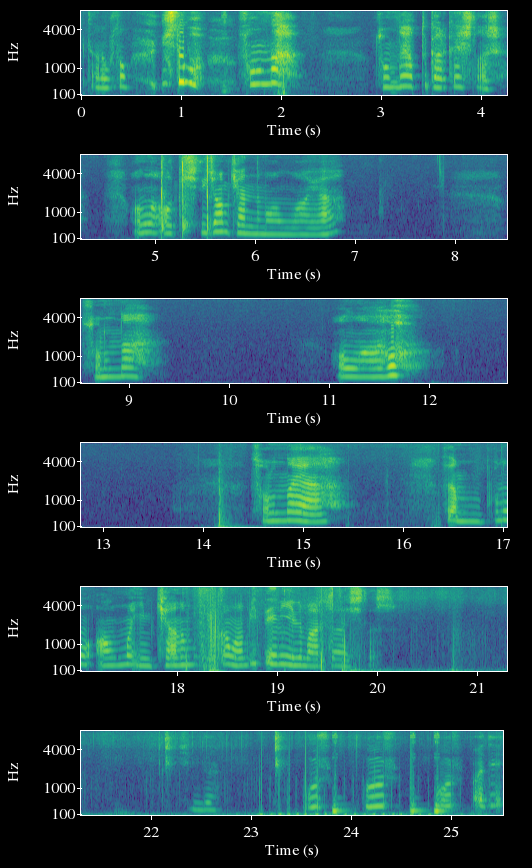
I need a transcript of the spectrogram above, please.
Bir tane vursam işte bu sonunda. Sonunda yaptık arkadaşlar. Vallahi alkışlayacağım kendimi vallahi ya. Sonunda. Allah oh. Sonunda ya. Zaten bunu alma imkanımız yok ama bir deneyelim arkadaşlar. Şimdi vur vur vur hadi.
